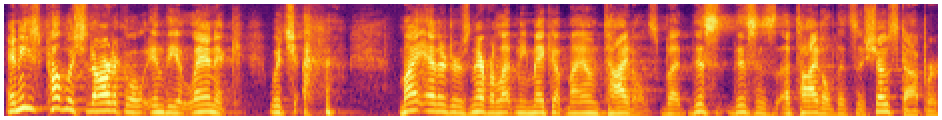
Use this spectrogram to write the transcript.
And he's published an article in The Atlantic, which my editors never let me make up my own titles, but this, this is a title that's a showstopper.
